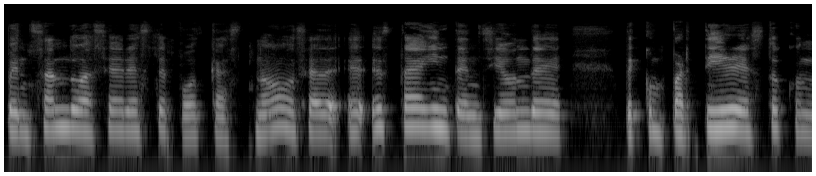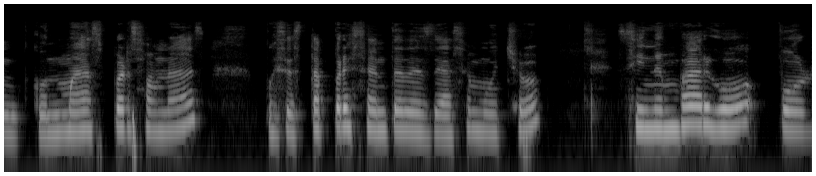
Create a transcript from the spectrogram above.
pensando hacer este podcast, ¿no? O sea, e, esta intención de, compartir esto con, más personas, pues está presente desde hace mucho. Sin embargo, por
